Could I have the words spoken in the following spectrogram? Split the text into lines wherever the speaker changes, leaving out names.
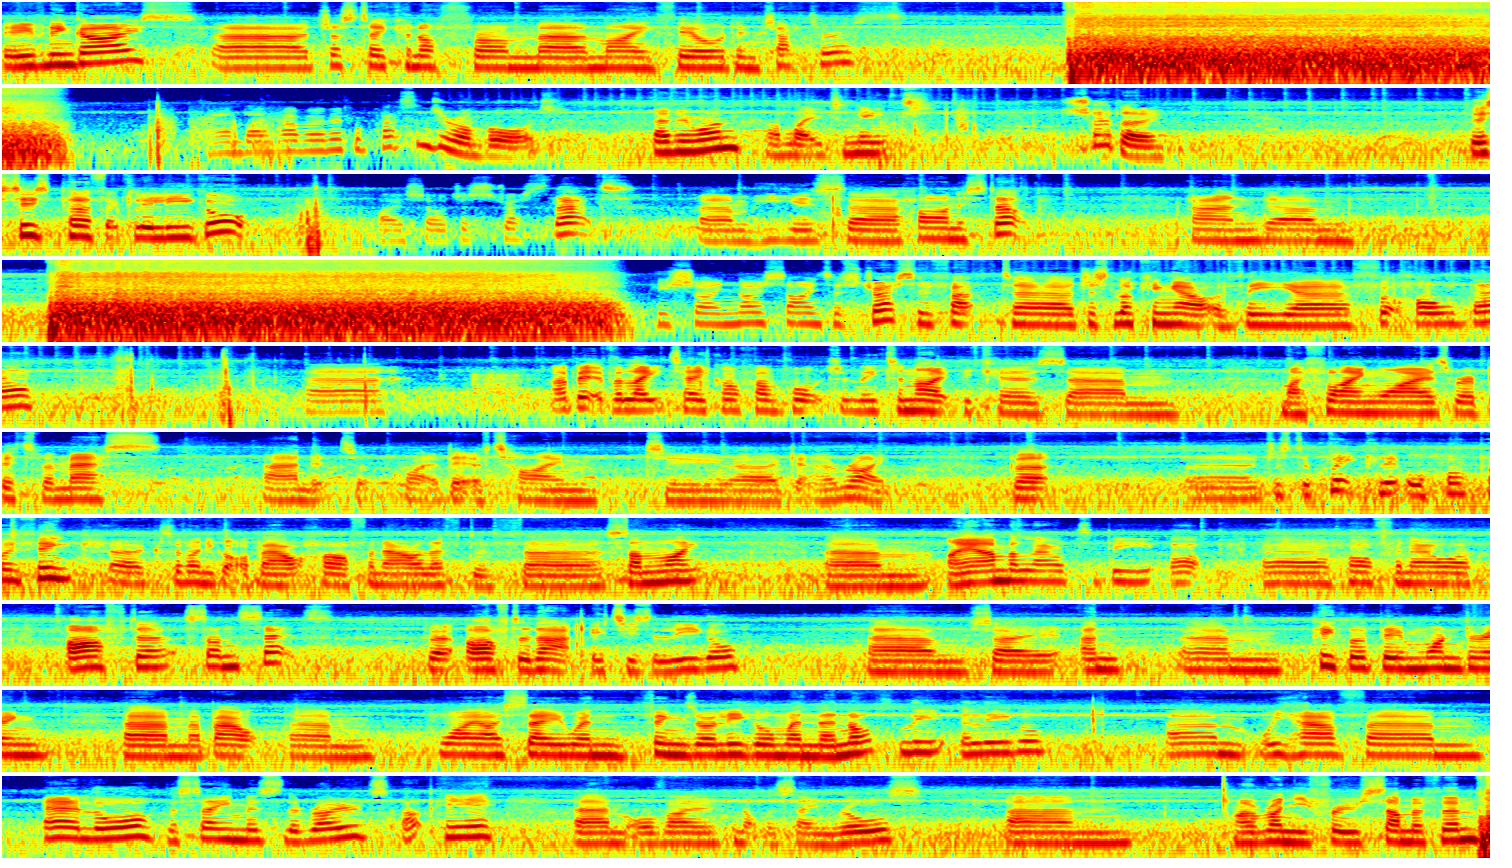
Evening guys, uh, just taken off from uh, my field in Chatteris and I have a little passenger on board. Everyone, I'd like to meet Shadow. This is perfectly legal, I shall just stress that. Um, he is uh, harnessed up and um, He's showing no signs of stress. In fact, uh, just looking out of the uh, foothold there. Uh, a bit of a late takeoff, unfortunately, tonight because um, my flying wires were a bit of a mess and it took quite a bit of time to uh, get her right. But uh, just a quick little hop, I think, because uh, I've only got about half an hour left of sunlight. Um, I am allowed to be up half an hour after sunset but after that it is illegal. Um, so, and um, people have been wondering um, about um, why I say when things are illegal and when they're not illegal. Um, we have um, air law, the same as the roads up here, although not the same rules. I'll run you through some of them.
